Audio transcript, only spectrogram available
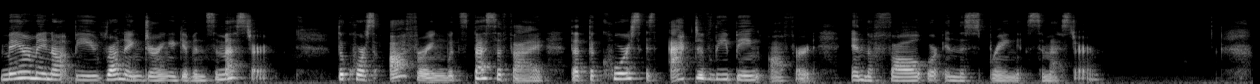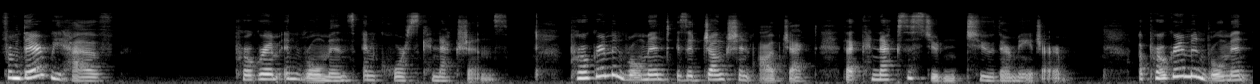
may or may not be running during a given semester. The course offering would specify that the course is actively being offered in the fall or in the spring semester. From there, we have program enrollments and course connections. Program enrollment is a junction object that connects a student to their major. A program enrollment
